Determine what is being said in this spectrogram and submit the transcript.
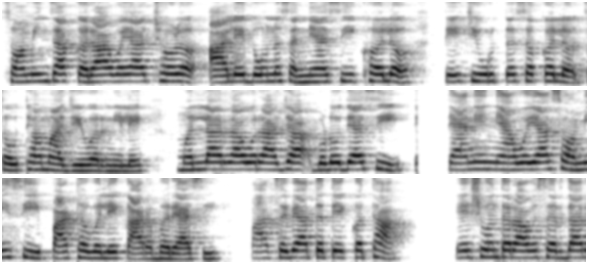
स्वामींचा करावया छळ आले दोन संन्यासी खल. तेची वृत्त सकल चौथ्या माजीवर निले. मल्हारराव राजा बडोद्यासी त्याने न्यावया स्वामीसी पाठवले कारभऱ्यासी. पाचव्यात ते कथा यशवंतराव सरदार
